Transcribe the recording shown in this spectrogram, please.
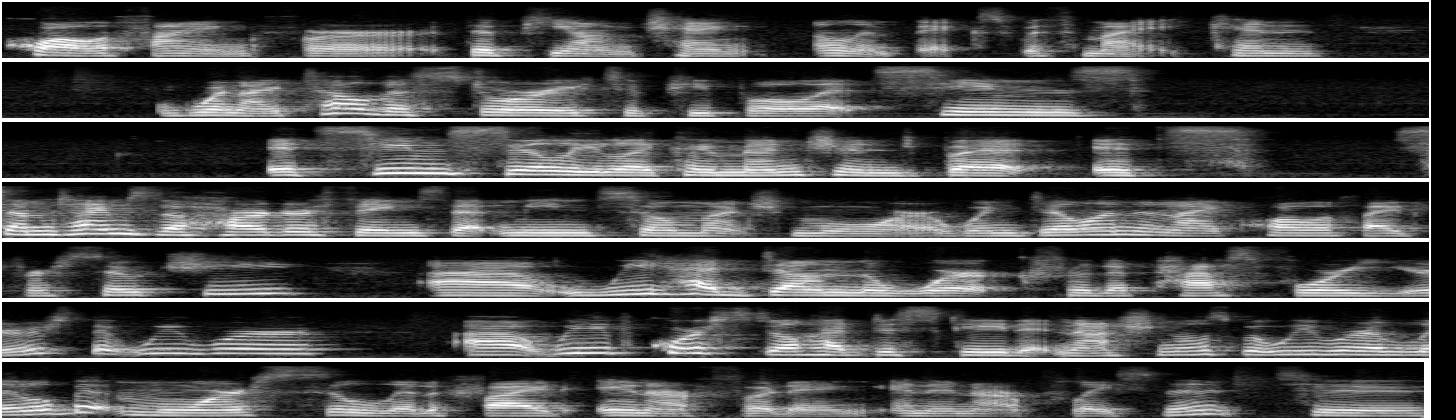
qualifying for the Pyeongchang Olympics with Mike. And when I tell this story to people, it seems it seems silly, like I mentioned, but it's sometimes the harder things that mean so much more. When Dylan and I qualified for Sochi, uh, we had done the work for the past four years that we were. Uh, we of course still had to skate at nationals, but we were a little bit more solidified in our footing and in our placement to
